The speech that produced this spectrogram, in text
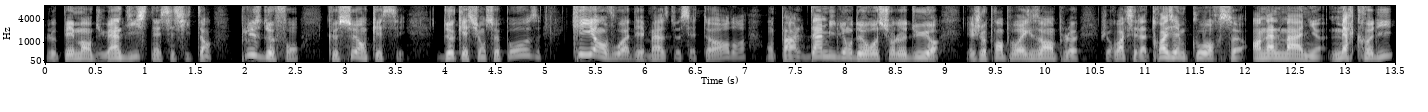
le paiement du indice nécessitant plus de fonds que ceux encaissés. Deux questions se posent. Qui envoie des masses de cet ordre? On parle d'un million d'euros sur le dur, et je prends pour exemple, je crois que c'est la troisième course en Allemagne mercredi.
